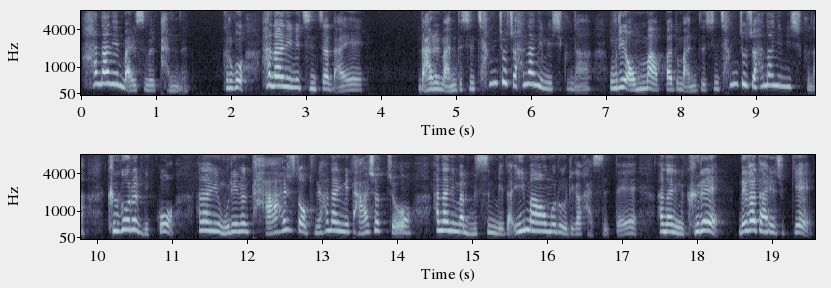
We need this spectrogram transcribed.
하나님 말씀을 받는. 그리고 하나님이 진짜 나의 나를 만드신 창조주 하나님이시구나. 우리 엄마 아빠도 만드신 창조주 하나님이시구나. 그거를 믿고 하나님 우리는 다 할 수 없으니 하나님이 다 하셨죠. 하나님만 믿습니다. 이 마음으로 우리가 갔을 때 하나님이 그래 내가 다 해줄게.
